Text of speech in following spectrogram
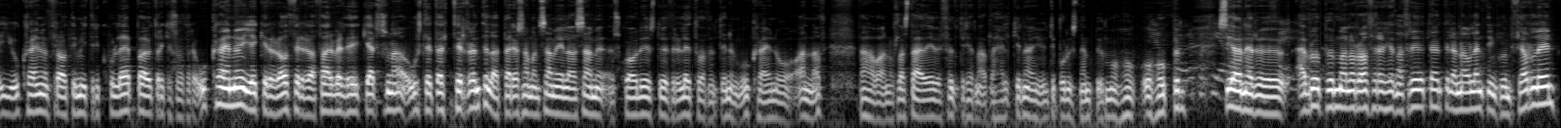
í Ukrænu frá Dimitri Kuleba, auðaríkisráþurar Ukrænu. Ég gerir ráð fyrir að þar verði gert svona úslita til röndil að berja saman samiðilega sami sko á niðurstöðu fyrir leittóafundin um Ukrænu og annað. Það hafa náttúrulega staðið yfir fundir hérna alla helgina í undirbúningsnemndum og, hó og hópum. Síðan eru Evrópumálar ráþurar hérna þriðutæðin til að ná lendingum um fjárlegin.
